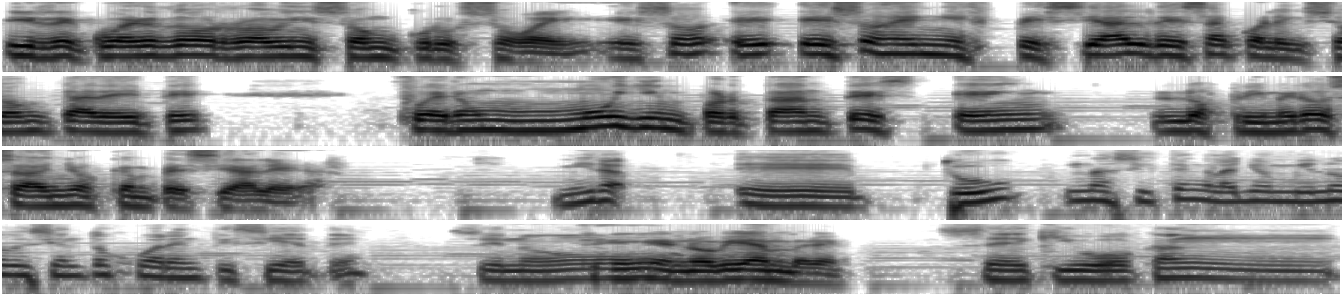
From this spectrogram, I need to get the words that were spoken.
y recuerdo Robinson Crusoe. Eso, e, esos en especial de esa colección cadete fueron muy importantes en los primeros años que empecé a leer. Mira, eh, tú naciste en el año 1947, si no... Sí, en noviembre. Se equivocan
